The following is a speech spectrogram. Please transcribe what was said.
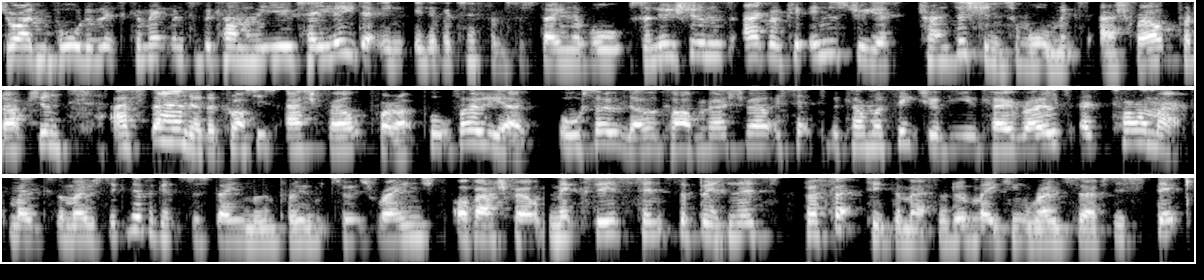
driving forward with its commitment to becoming the UK leader in innovative and sustainable solutions. Aggregate industry has transitioned to warm mix asphalt production as standard across its asphalt product portfolio. Also, lower carbon asphalt is set to become a feature of UK roads as Tarmac makes the most significant sustainable improvement to its range of asphalt mixes since the business perfected the method of making road surfaces stick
